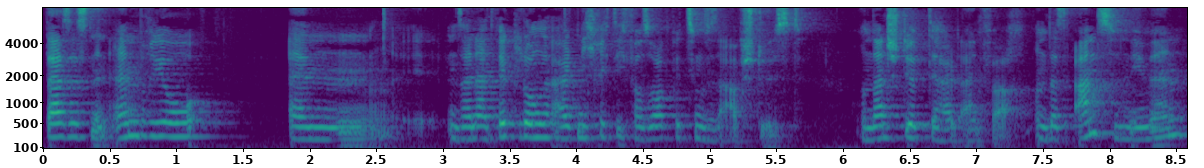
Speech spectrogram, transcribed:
dass es ein Embryo ähm, in seiner Entwicklung halt nicht richtig versorgt bzw. abstößt. Und dann stirbt er halt einfach. Und das anzunehmen,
